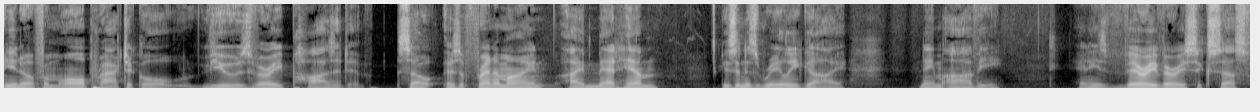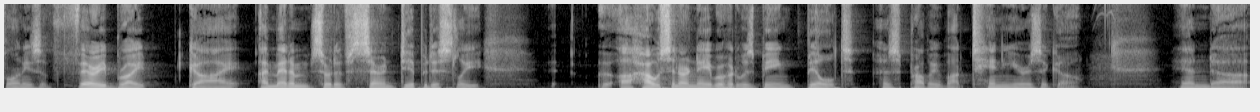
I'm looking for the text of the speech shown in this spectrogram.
you know, from all practical views, very positive. So there's a friend of mine. I met him. He's an Israeli guy named Avi, and he's very, very successful, and he's a very bright guy. I met him sort of serendipitously. A house in our neighborhood was being built. Is probably about ten years ago, and uh,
